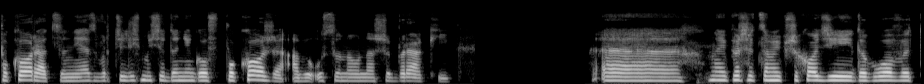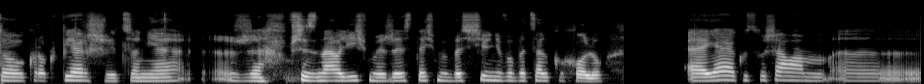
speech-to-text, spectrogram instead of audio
pokora, co nie? Zwróciliśmy się do niego w pokorze, aby usunął nasze braki. E, no i pierwsze, co mi przychodzi do głowy, to krok pierwszy, co nie, że przyznaliśmy, że jesteśmy bezsilni wobec alkoholu. E, ja, jak usłyszałam e,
